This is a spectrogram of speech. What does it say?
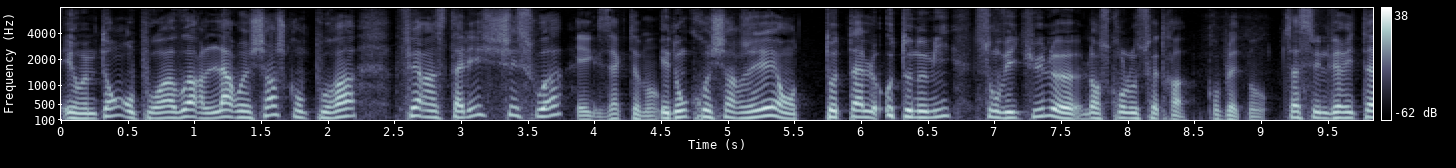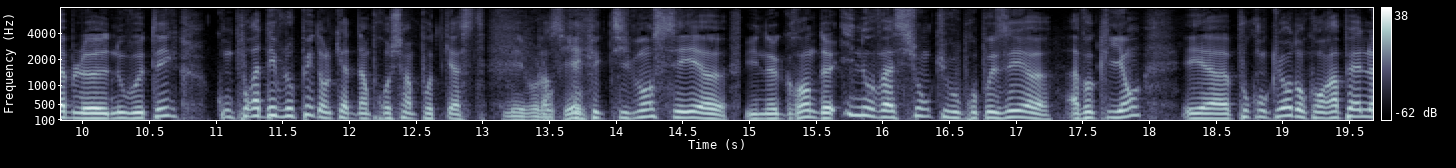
et en même temps on pourra avoir la recharge qu'on pourra faire installer chez soi. Exactement, et donc recharger en totale autonomie son véhicule euh, lorsqu'on le souhaitera. complètement, Ça, c'est une véritable euh, nouveauté qu'on pourra développer dans le cadre d'un prochain podcast. mais Parce volontiers. qu'effectivement, c'est euh, une grande innovation que vous proposez euh, à vos clients. Et euh, pour conclure, donc on rappelle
